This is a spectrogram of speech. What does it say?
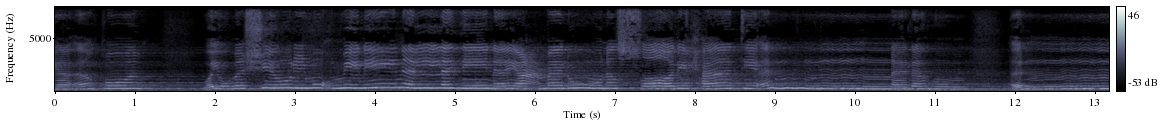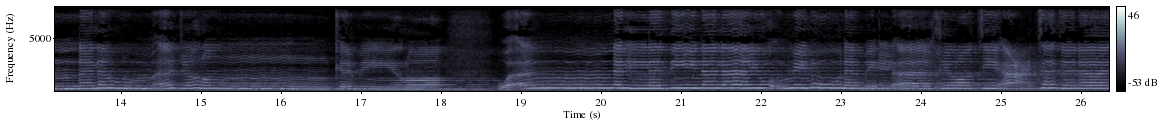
هي أقوم ويبشر المؤمنين الذين يعملون الصالحات أن لهم أن لهم أجرا كبيرا وأن الذين لا يؤمنون بالآخرة أعتدنا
